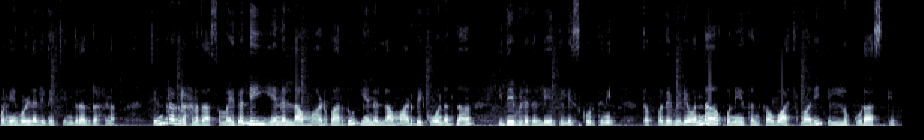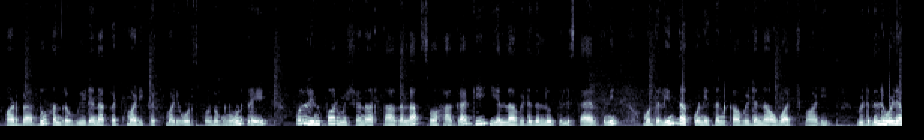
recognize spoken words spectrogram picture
ಕೊನೆಗೊಳ್ಳಲಿದೆ ಚಂದ್ರಗ್ರಹಣ? ಚಂದ್ರಗ್ರಹಣದ ಸಮಯದಲ್ಲಿ ಏನೆಲ್ಲ ಮಾಡಬಾರ್ದು, ಏನೆಲ್ಲ ಮಾಡಬೇಕು ಅನ್ನೋದನ್ನ ಇದೇ ವಿಡಿಯೋದಲ್ಲಿ ತಿಳಿಸ್ಕೊಡ್ತೀನಿ. ತಪ್ಪದೆ ವಿಡಿಯೋವನ್ನು ಕೊನೆಯ ತನಕ ವಾಚ್ ಮಾಡಿ, ಎಲ್ಲೂ ಕೂಡ ಸ್ಕಿಪ್ ಮಾಡಬಾರ್ದು. ಅಂದರೆ ವಿಡಿಯೋನ ಕಟ್ ಮಾಡಿ ಕಟ್ ಮಾಡಿ ಓಡಿಸ್ಕೊಂಡೋಗಿ ನೋಡಿದ್ರೆ ಫುಲ್ ಇನ್ಫಾರ್ಮೇಷನ್ ಅರ್ಥ ಆಗಲ್ಲ. ಸೊ ಹಾಗಾಗಿ ಎಲ್ಲ ವಿಡಿಯೋದಲ್ಲೂ ತಿಳಿಸ್ತಾ ಇರ್ತೀನಿ. ಮೊದಲಿಂದ ಕೊನೆ ತನಕ ವಿಡಿಯೋನ ವಾಚ್ ಮಾಡಿ ವಿಡಿಯೋದಲ್ಲಿ ಒಳ್ಳೆಯ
